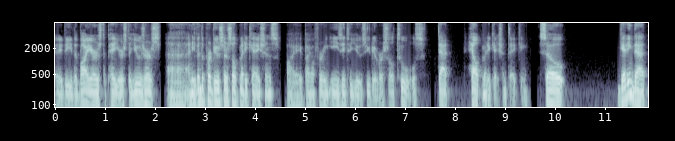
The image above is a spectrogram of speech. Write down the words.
uh, the, the buyers, the payers, the users, uh, and even the producers of medications by, by offering easy to use universal tools that help medication taking. So getting that,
